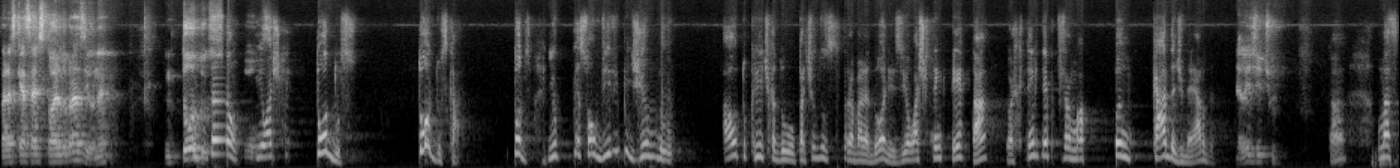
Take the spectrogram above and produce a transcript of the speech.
Parece que essa é a história do Brasil, né? Em todos. Então, e eu acho que todos, todos, cara, todos. E o pessoal vive pedindo autocrítica do Partido dos Trabalhadores, e eu acho que tem que ter, tá? Eu acho que tem que ter, porque fizeram uma pancada de merda. É legítimo. Tá? Mas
